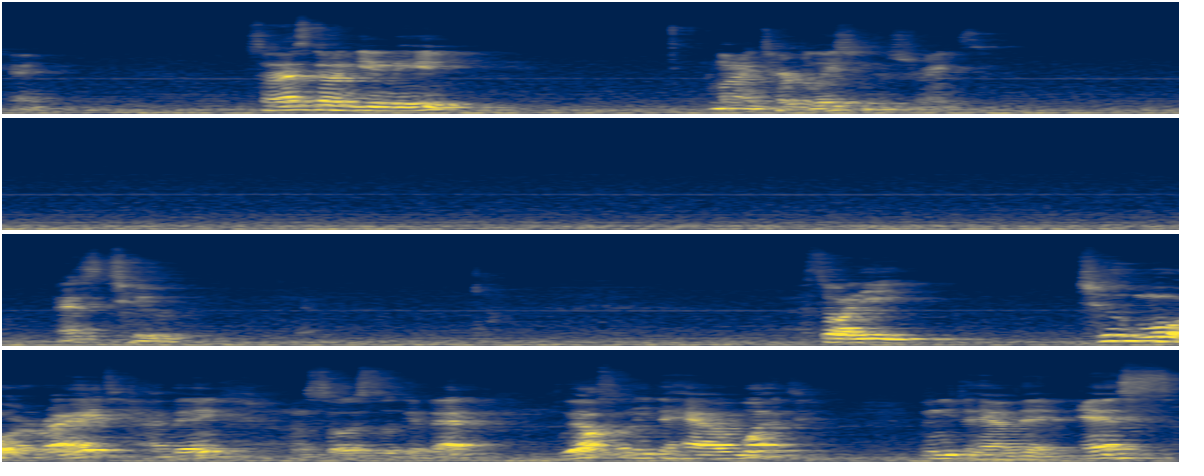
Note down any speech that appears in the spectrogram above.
Okay? So that's going to give me my interpolation constraints. That's 2. So I need two more, right? I think. So let's look at that. We also need to have what? We need to have that S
